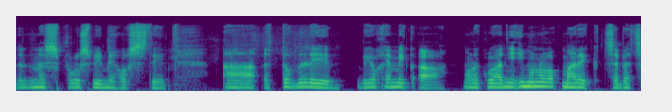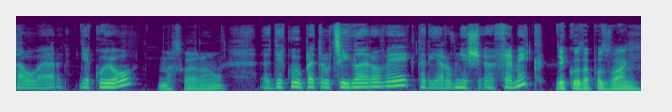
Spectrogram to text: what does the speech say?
dnes spolu svými hosty. A to byli biochemik a molekulární imunolog Marek Cebecauer. Děkuju. Naschledanou. Děkuji Petru Cíglerovi, který je rovněž chemik. Děkuji za pozvání.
